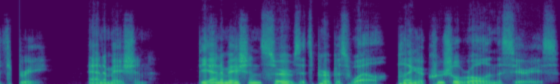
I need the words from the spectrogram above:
3. Animation. The animation serves its purpose well, playing a crucial role in the series.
